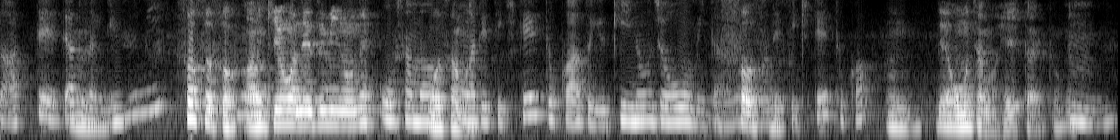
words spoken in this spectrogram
ーがあって、で、あと何、ネズミ？そうそうそう。あの、基本はネズミのね。王様王様が出てきてとか、あと雪の女王みたいなのが出てきてとか。うん。で、おもちゃの兵隊とね。うん。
